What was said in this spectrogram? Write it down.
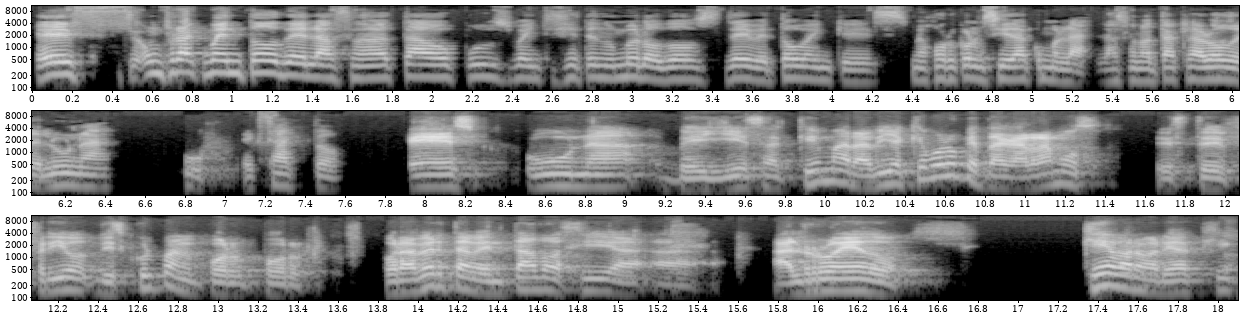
Es un fragmento de la sonata opus 27 número 2 de Beethoven, que es mejor conocida como la, la sonata Claro de Luna. Uf, exacto. Es una belleza, qué maravilla, qué bueno que te agarramos este frío. Discúlpame por, por, por haberte aventado así a, a al ruedo. Qué barbaridad, qué,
